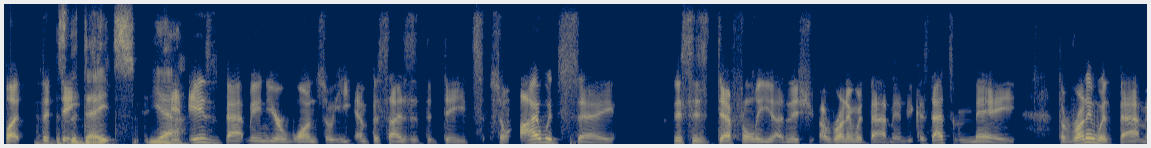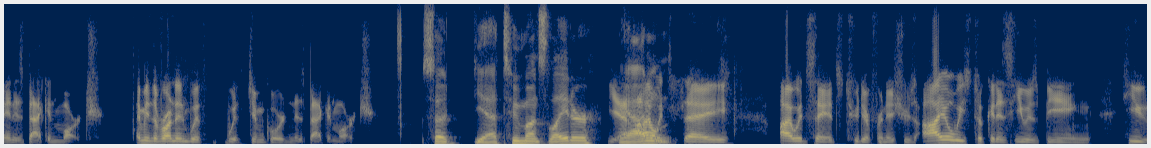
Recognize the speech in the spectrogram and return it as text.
But the dates, the dates, yeah, it is Batman Year One, so he emphasizes the dates. So I would say this is definitely an issue, a run-in with Batman because that's May. The run-in with Batman is back in March. I mean, the run-in with with Jim Gordon is back in March. So yeah, two months later. Yeah, yeah I, I would say, I would say it's two different issues. I always took it as he was being he,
